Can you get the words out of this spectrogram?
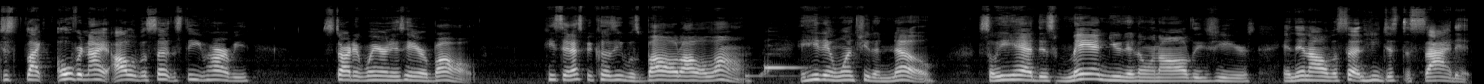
just like overnight, all of a sudden, Steve Harvey started wearing his hair bald. He said that's because he was bald all along and he didn't want you to know. So he had this man unit on all these years. And then all of a sudden, he just decided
